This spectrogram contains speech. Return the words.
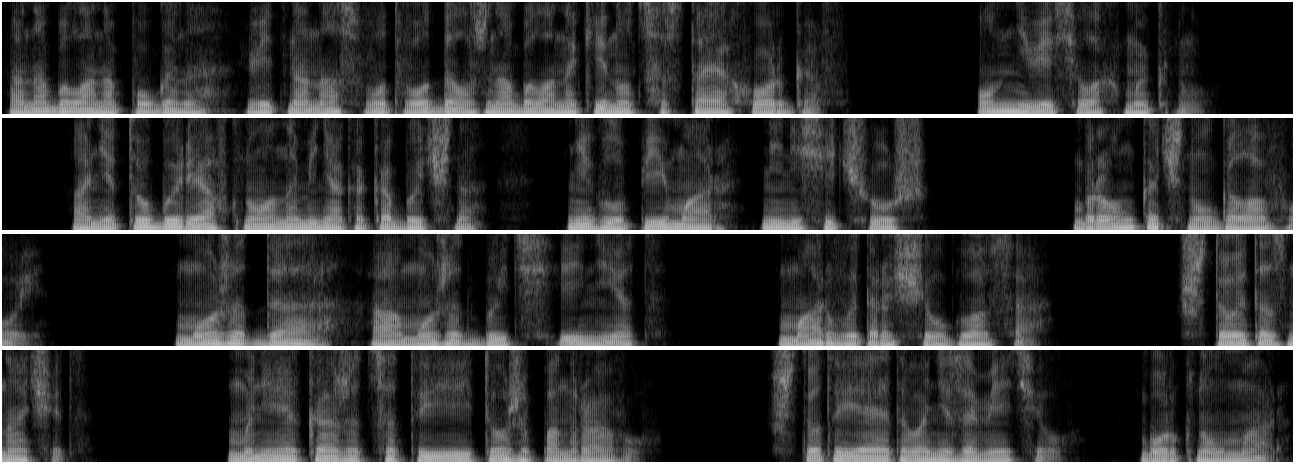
она была напугана, ведь на нас вот-вот должна была накинуться стая хоргов. Он невесело хмыкнул. А не то бы рявкнула на меня, как обычно. «Не глупи, Мар, не неси чушь». Брон качнул головой. «Может, да, а может быть и нет». Мар вытаращил глаза. Что это значит? Мне кажется, ты ей тоже по нраву. Что-то я этого не заметил, буркнул Мар.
